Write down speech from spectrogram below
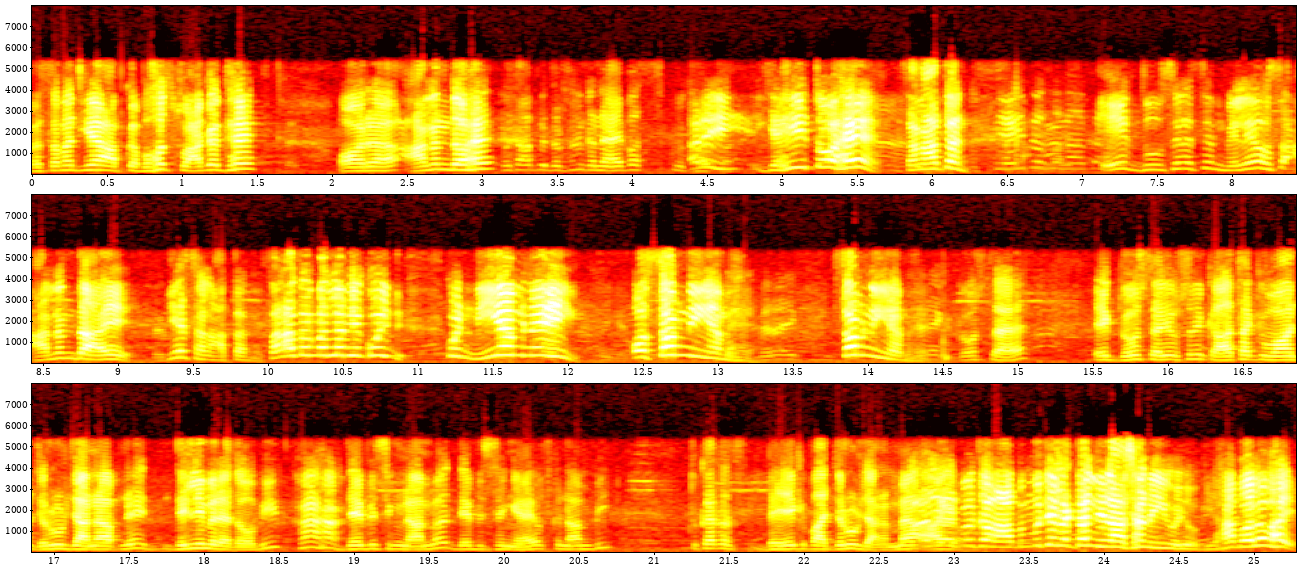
मैं समझ गया आपका बहुत स्वागत है। और आनंद है। आपके दर्शन करने आए बस कुछ अरे यही तो है सनातन। एक दूसरे से मिले उस आनंद आए ये सनातन है। सनातन मतलब ये कोई कोई नियम नहीं और सब नियम है। सब नियम है। एक दोस्त है एक दोस्त है उसने कहा था कि वहाँ ज़रूर जाना आपने दिल्ली में रहता हो अभी। हाँ हाँ। देवी सिंह नाम है देवी सिंह है उसका नाम भी। तो कहता भैया के पास ज़रूर जाना मैं तो आप मुझे लगता है निराशा नहीं हुई होगी। हाँ बोलो भाई।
